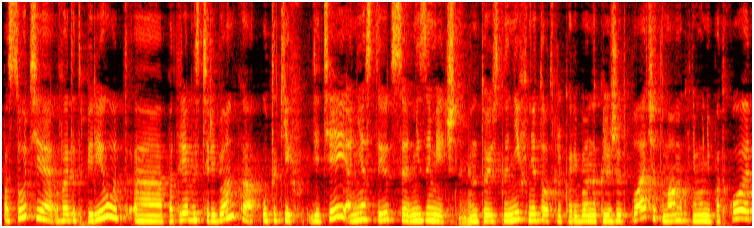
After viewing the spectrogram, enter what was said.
По сути, в этот период э, потребности ребенка у таких детей, они остаются незамеченными. Ну, то есть на них нет отклика. Ребенок лежит, плачет, мама к нему не подходит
